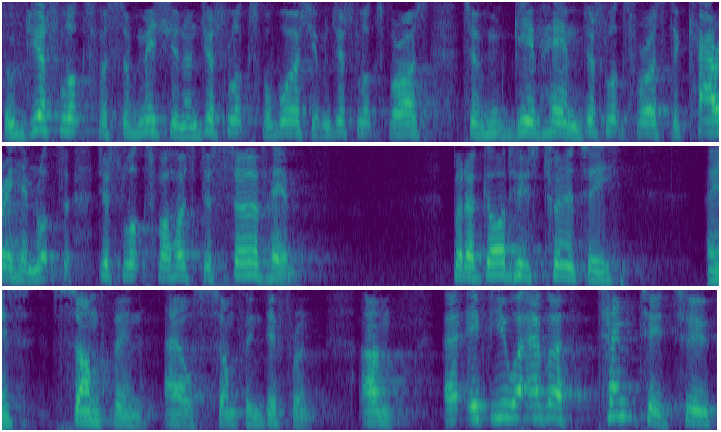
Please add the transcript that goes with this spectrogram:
who just looks for submission and just looks for worship and just looks for us to give him, just looks for us to carry him, looks, just looks for us to serve him. But a God whose Trinity is something else, something different. Um, uh, if you were ever tempted to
